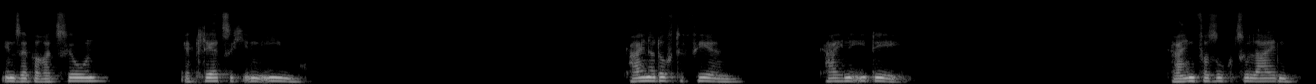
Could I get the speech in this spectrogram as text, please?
in Separation erklärt sich in ihm. Keiner durfte fehlen, keine Idee, kein Versuch zu leiden.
